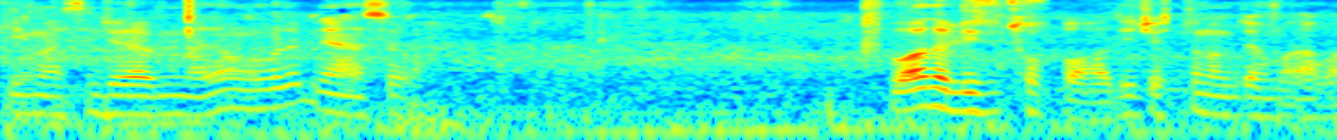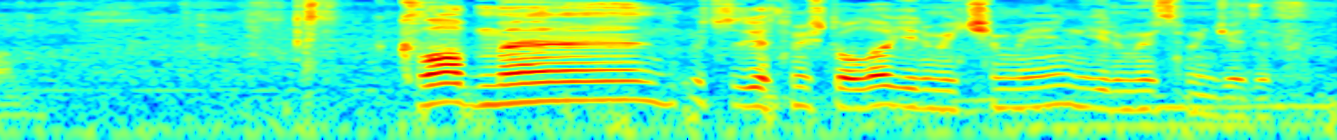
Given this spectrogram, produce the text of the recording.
Qiymətini görə bilmədim, amma burada bir dənəsi var. Bu arada lizi çox bahadır. Getdim mən bir dəfə maraqlandım. Clubman 370 dollar 22 min 23 min gedib.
